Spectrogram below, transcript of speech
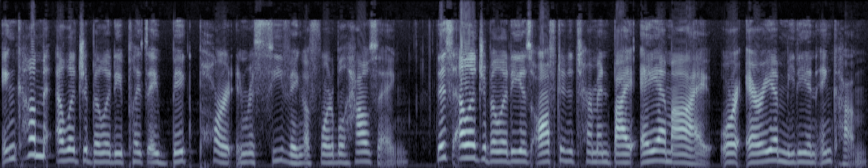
income eligibility plays a big part in receiving affordable housing. This eligibility is often determined by AMI, or Area Median Income.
